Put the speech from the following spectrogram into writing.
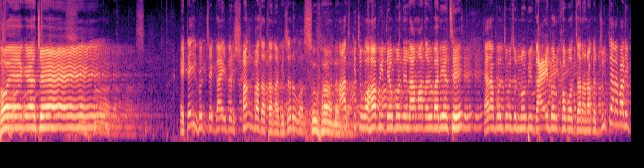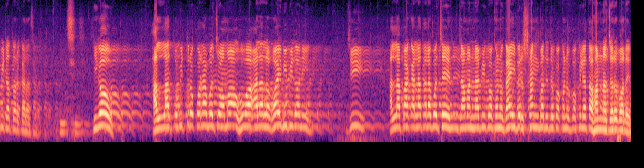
হয়ে গেছে। এটাই হচ্ছে গাইবের সংবাদদাতা নাবি জোরে বল। সুবহান আজ কিছু ওয়াহাবি দেওবন্দি লামা দাবি বাড়িয়েছে। এরা বলছে বলছে নবী গায়েবের খবর জানা না জুতার বাড়ি পিঠা দরকার আছে। কি গো? আল্লাহর পবিত্র কোরআন বলছে ওমা হুয়া আলাল গায়বি বিদানি। জি আল্লাহ পাক আল্লাহ তালা বলছেন আমার নাবি কখনো গাইবের সাংবাদিত কখনো বকিলতা হন না জোরে বলেন।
